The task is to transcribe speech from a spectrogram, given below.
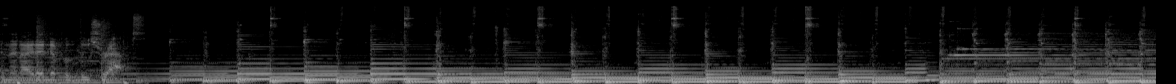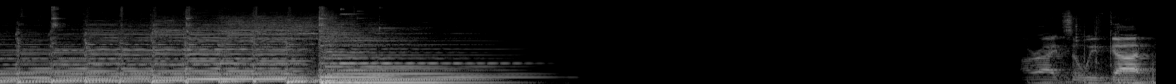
and then I'd end up with loose wraps. Right, so we've got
